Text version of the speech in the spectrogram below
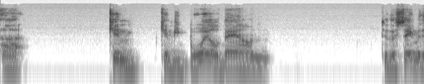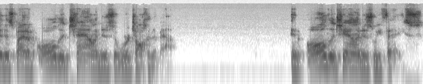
uh, can can be boiled down to the statement that, in spite of all the challenges that we're talking about, and all the challenges we face,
